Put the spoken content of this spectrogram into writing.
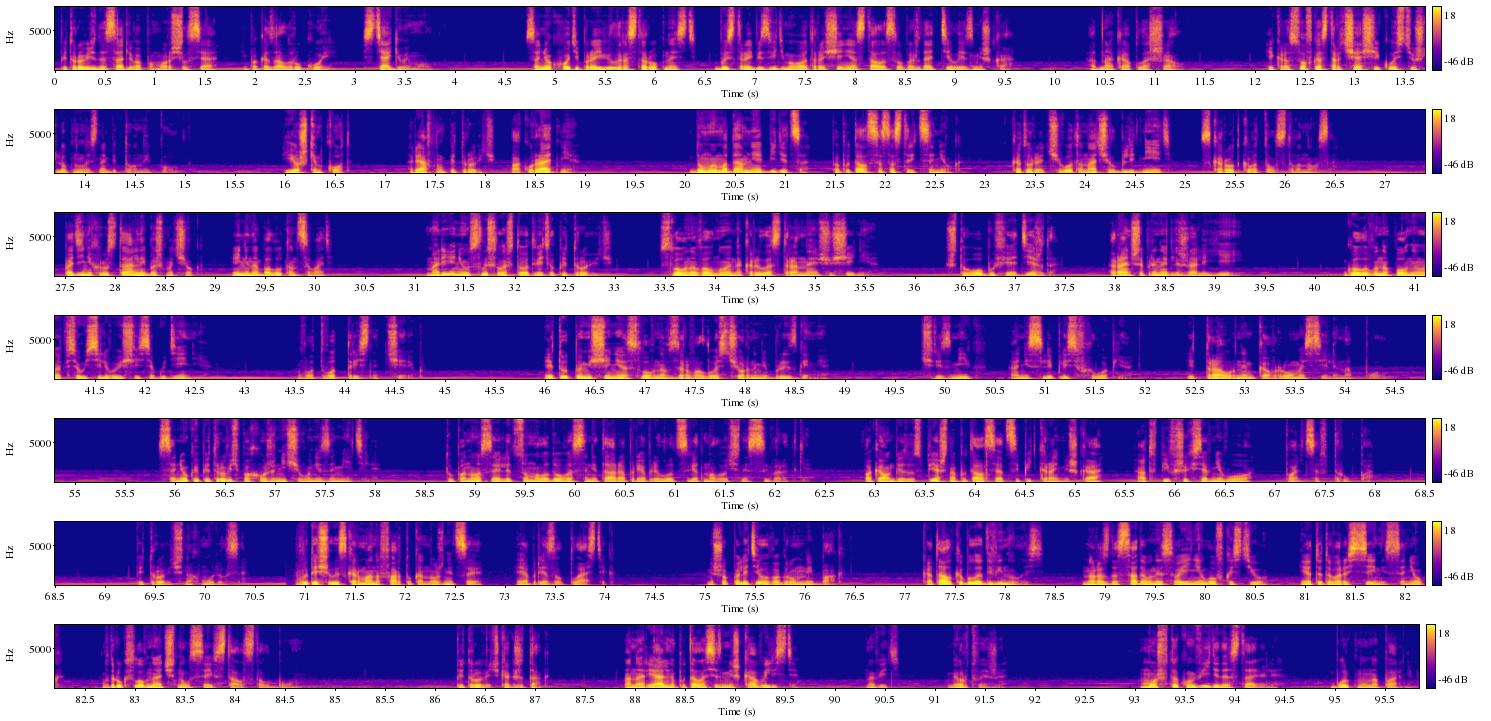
Петрович досадливо поморщился и показал рукой. «Стягивай, мол». Санек хоть и проявил расторопность, быстро и без видимого отвращения стал освобождать тело из мешка. Однако оплошал. И кроссовка с торчащей костью шлепнулась на бетонный пол. «Ёшкин кот!» — рявкнул Петрович. «Поаккуратнее!» «Думаю, мадам не обидится», — попытался сострить Санек который от чего-то начал бледнеть с короткого толстого носа. «Поди не хрустальный башмачок, и не на балу танцевать». Мария не услышала, что ответил Петрович. Словно волной накрыло странное ощущение, что обувь и одежда раньше принадлежали ей. Голову наполнило все усиливающееся гудение. Вот-вот треснет череп. И тут помещение словно взорвалось черными брызгами. Через миг они слиплись в хлопья – и траурным ковром осели на пол. Санек и Петрович, похоже, ничего не заметили. Тупоносое лицо молодого санитара приобрело цвет молочной сыворотки, пока он безуспешно пытался отцепить край мешка от впившихся в него пальцев трупа. Петрович нахмурился, вытащил из кармана фартука ножницы и обрезал пластик. Мешок полетел в огромный бак. Каталка была двинулась, но раздосадованный своей неловкостью и от этого рассеянный Санек вдруг словно очнулся и встал столбом. «Петрович, как же так? Она реально пыталась из мешка вылезти? Но ведь мертвая же». «Может, в таком виде доставили?» — буркнул напарник.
